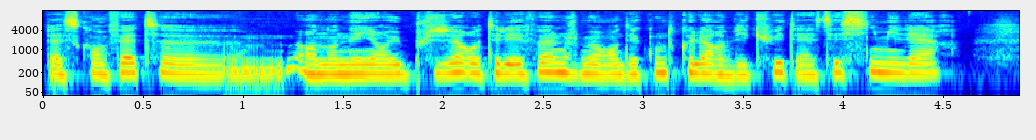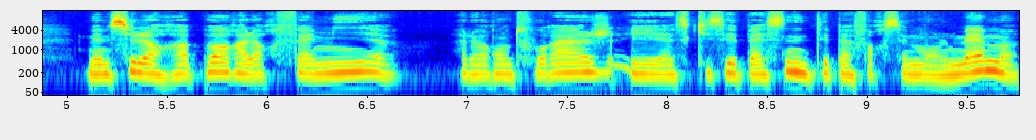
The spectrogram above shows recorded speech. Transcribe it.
parce qu'en fait, euh, en en ayant eu plusieurs au téléphone, je me rendais compte que leur vécu était assez similaire, même si leur rapport à leur famille, à leur entourage et à ce qui s'est passé n'était pas forcément le même.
